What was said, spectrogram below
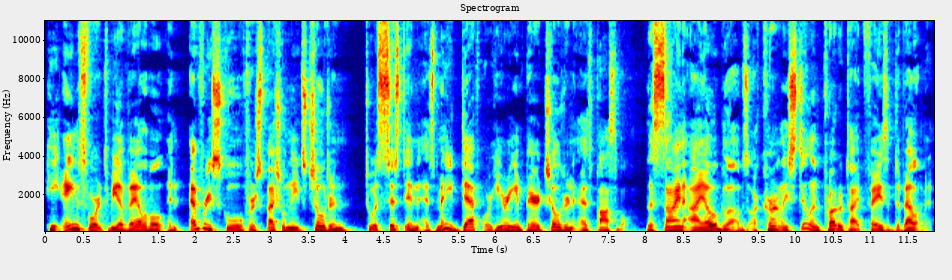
He aims for it to be available in every school for special needs children to assist in as many deaf or hearing impaired children as possible. The Sign IO gloves are currently still in prototype phase of development.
